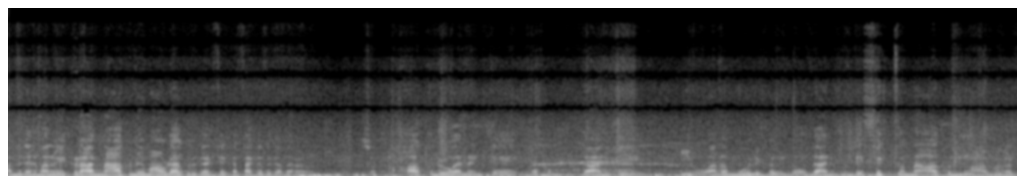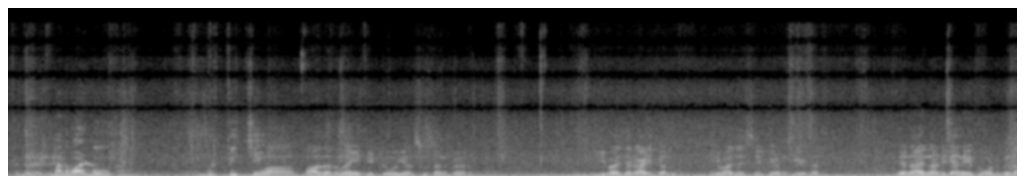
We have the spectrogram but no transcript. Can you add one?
అందుకని మనం ఇక్కడ అన్న ఆకుని మామిడి ఆకుని కడితే తగ్గదు కదా. ఆకులు అని అంటే ఒక దానికి ఈ వనమూలికల్లో దానికి ఉండే శక్తి ఉన్న ఆకుల్ని మన వాళ్ళు గుర్తించి మా ఫాదర్ నైంటీ టూ ఇయర్స్ చనిపోయారు. He was a radical he was a CPM leader నేను ఆయన అడిగాను ఈ రోడ్డు మీద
